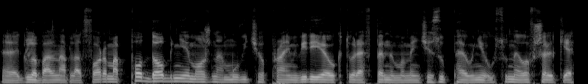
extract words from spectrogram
e, globalna platforma. Podobnie można mówić o Prime Video, które w pewnym momencie zupełnie usunęło wszelkie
